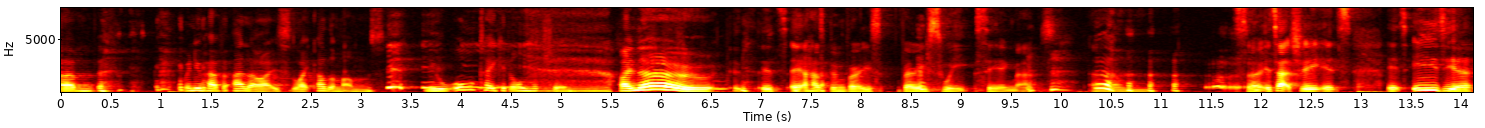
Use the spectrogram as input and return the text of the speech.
um, when you have allies like other mums, you all take it on the chin. I know it, it's it has been very very sweet seeing that. Um, so it's actually it's it's easier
